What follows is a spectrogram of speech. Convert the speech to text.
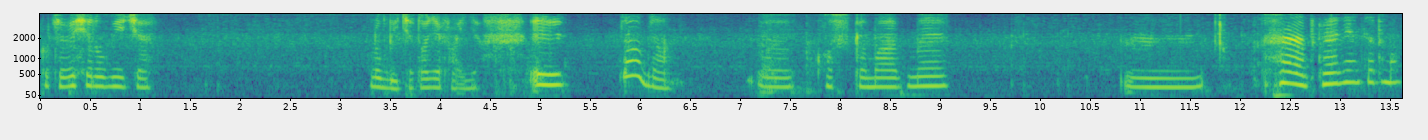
Tylko czy wy się lubicie? Lubicie, to nie fajnie. Y, dobra. Y, kostkę magmy. Mm, he, tylko ja nie wiem co tu mam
